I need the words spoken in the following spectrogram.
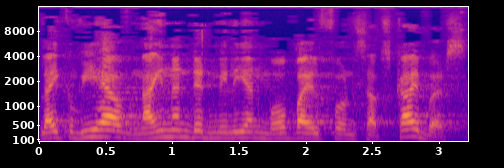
Like we have 900 million mobile phone subscribers,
